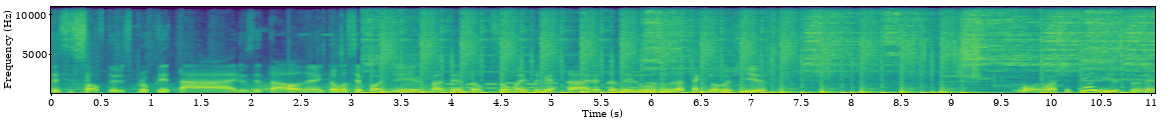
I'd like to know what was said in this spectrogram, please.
desses softwares proprietários e tal, né? Então você pode fazer essa opção mais libertária também no uso da tecnologia. Bom, eu acho que é isso, né?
